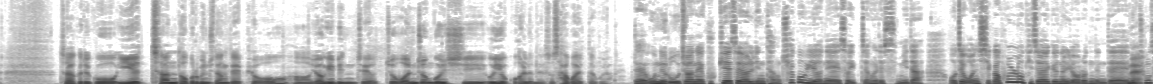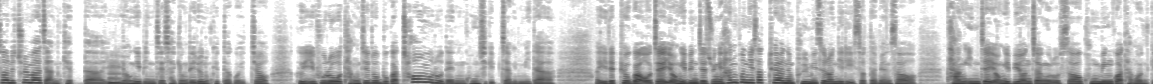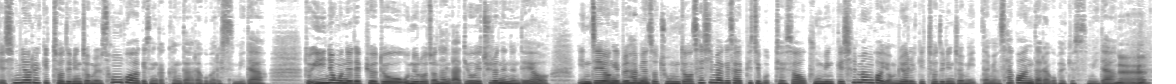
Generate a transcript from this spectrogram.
자 그리고 이해찬 더불어민주당 대표 어, 영입 인재였죠 원종건 씨 의혹과 관련해서 사과했다고요. 네, 오늘 오전에 국회에서 열린 당 최고위원회에서 입장을 냈습니다. 어제 원 씨가 홀로 기자회견을 열었는데 네. 총선에 출마하지 않겠다, 음. 영입 인재 자격 내려놓겠다고 했죠. 그 이후로 당 지도부가 처음으로 낸 공식 입장입니다. 아, 이 대표가 어제 영입 인재 중에 한 분이 사퇴하는 불미스러운 일이 있었다면서 당 인재 영입위원장으로서 국민과 당원께 심려를 끼쳐드린 점을 송구하게 생각한다라고 말했습니다. 또 이인영 원내대표도 오늘 오전 한 라디오에 출연했는데요. 인재 영입을 하면서 좀 더 세심하게 세심하게 살피지 못해서 국민께 실망과 염려를 끼쳐드린 점이 있다면 사과한다라고 밝혔습니다. 네.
